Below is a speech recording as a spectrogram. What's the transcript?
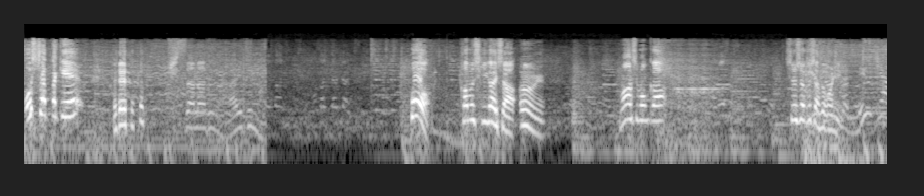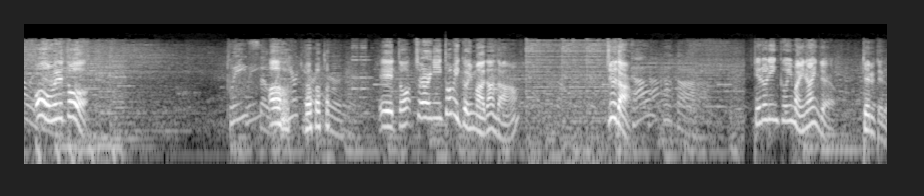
押しちゃった系 ほう株式会社。うん。回しもんか？就職したそこに challenger. おおめでと Oh. う えーとちなみにトミ君今何段 ?10 段 Tao Kaka. テルリン君今いないんだよテルテル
